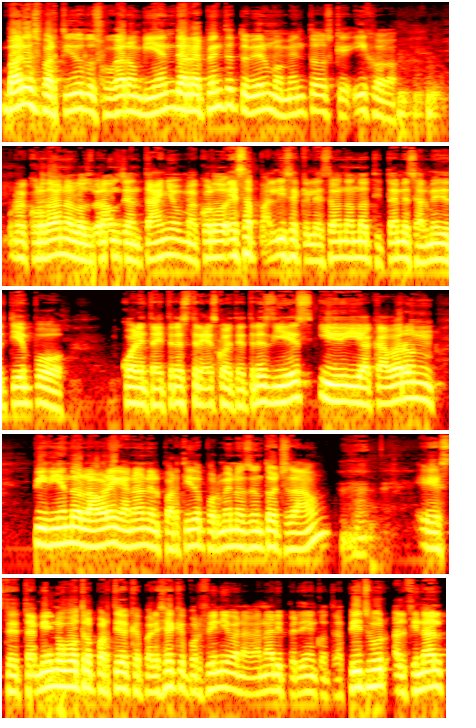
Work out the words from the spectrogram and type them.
Varios partidos los jugaron bien. De repente tuvieron momentos que, hijo, recordaban a los Browns de antaño. Me acuerdo esa paliza que le estaban dando a Titanes al medio tiempo, 43-3, 43-10, y, acabaron pidiendo la hora y ganaron el partido por menos de un touchdown. Este, también hubo otro partido que parecía que por fin iban a ganar y perdían contra Pittsburgh. Al final,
